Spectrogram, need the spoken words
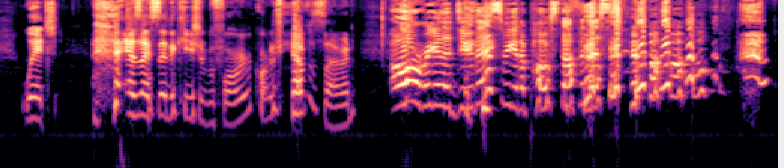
Which, as I said to Keisha before we recorded the episode, Oh, we're we gonna do this? we're we gonna post stuff in this too? I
